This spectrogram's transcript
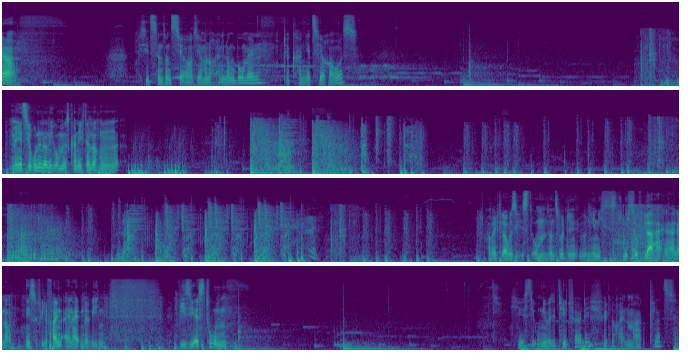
Ja. Wie sieht es denn sonst hier aus? Hier haben wir noch einen Longbowman. Der kann jetzt hier raus. Wenn jetzt die Runde noch nicht um ist, kann ich dann noch ein sie ist um, sonst würde, würden hier nicht, nicht so viele, ja genau, nicht so viele Feindeinheiten bewegen, wie sie es tun. Hier ist die Universität fertig, fehlt noch ein Marktplatz.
